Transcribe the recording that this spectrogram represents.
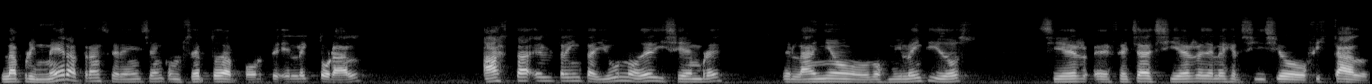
la primera transferencia en concepto de aporte electoral hasta el 31 de diciembre del año 2022, cier, eh, fecha de cierre del ejercicio fiscal,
